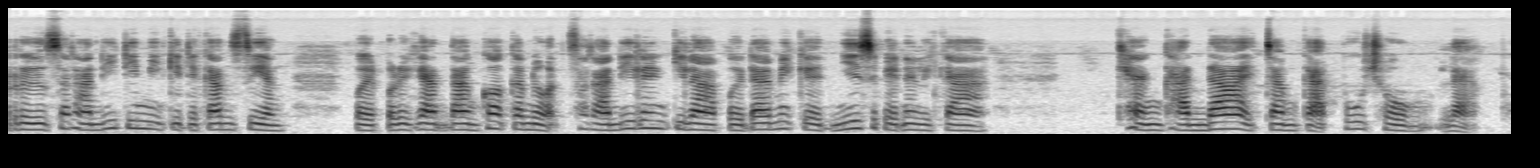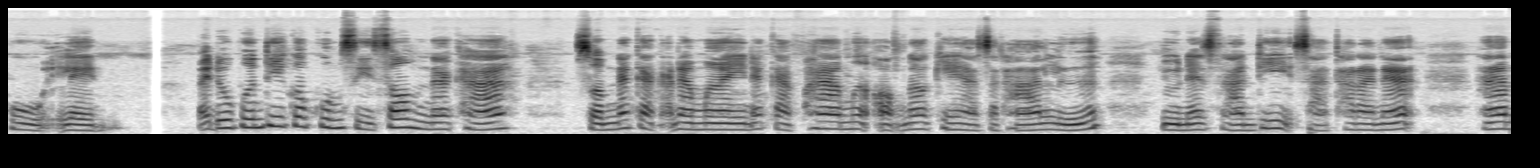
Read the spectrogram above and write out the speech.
หรือสถานที่ที่มีกิจกรรมเสี่ยง เปิดบริการตามข้อกำหนด สถานที่เล่นกีฬาเปิดได้ไม่เกิน 21 นาฬิกา แข่งขันได้จำกัดผู้ชมและผู้เล่น ไปดูพื้นที่ควบคุมสีส้มนะคะ สวมหน้ากากอนามัยหน้ากากผ้าเมื่อออกนอกเคหสถานหรืออยู่ในสถานที่สาธารณะ ห้าม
